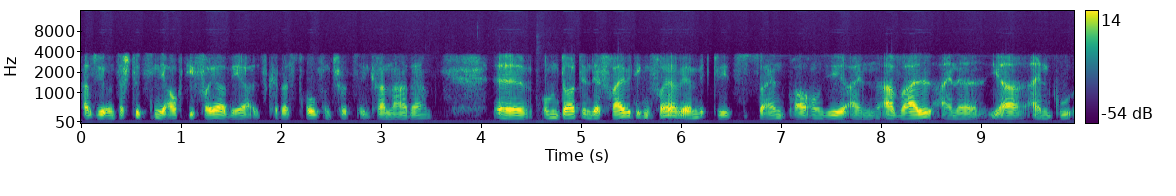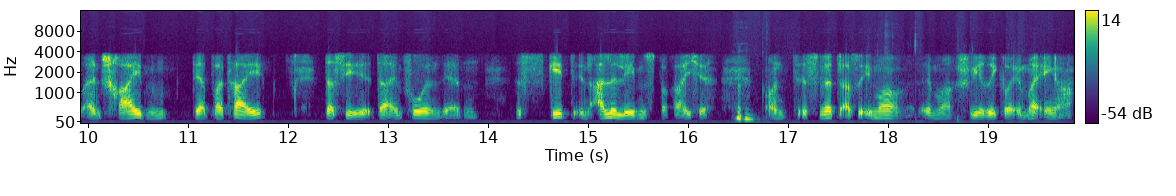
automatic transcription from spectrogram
also wir unterstützen ja auch die Feuerwehr als Katastrophenschutz in Granada. Äh, um dort in der Freiwilligen Feuerwehr Mitglied zu sein, brauchen sie ein Aval, eine, ja, ein, ein Schreiben der Partei, dass sie da empfohlen werden. Es geht in alle Lebensbereiche hm. und es wird also immer, immer schwieriger, immer enger.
